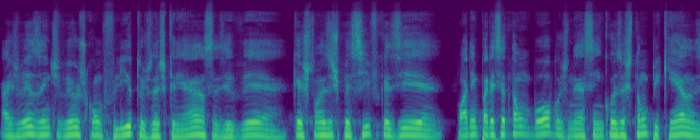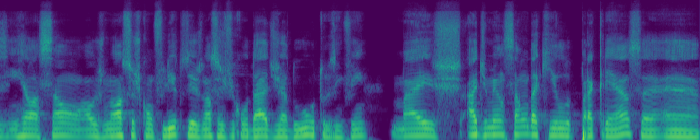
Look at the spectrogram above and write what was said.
às vezes a gente vê os conflitos das crianças e vê questões específicas e podem parecer tão bobos, né? Assim, coisas tão pequenas em relação aos nossos conflitos e às nossas dificuldades de adultos, enfim. Mas a dimensão daquilo para a criança é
